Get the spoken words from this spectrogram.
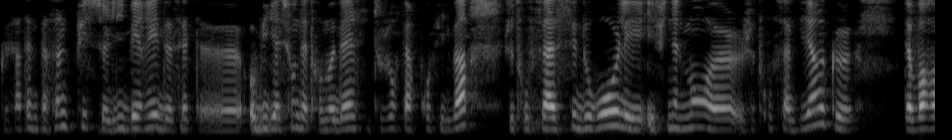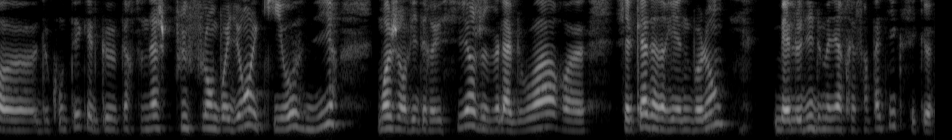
que certaines personnes puissent se libérer de cette euh, obligation d'être modeste et toujours faire profil bas. Je trouve ça assez drôle et, et finalement, euh, je trouve ça bien que d'avoir euh, de compter quelques personnages plus flamboyants et qui osent dire moi j'ai envie de réussir, je veux la gloire. c'est le cas d'Adrienne Bolland, mais elle le dit de manière très sympathique, c'est que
